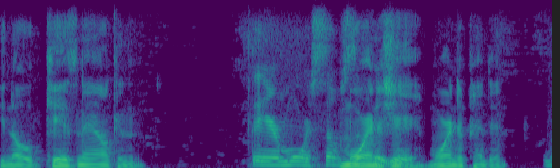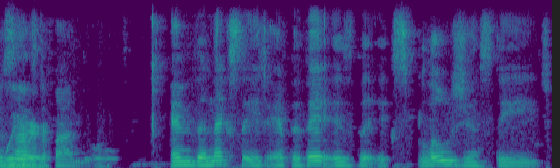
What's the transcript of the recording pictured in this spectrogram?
you know, kids now can they're more self more ind- yeah, more independent. Besides where, the five year old. And the next stage after that is the explosion stage.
